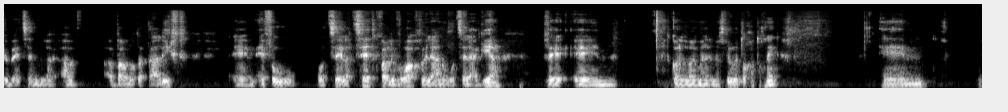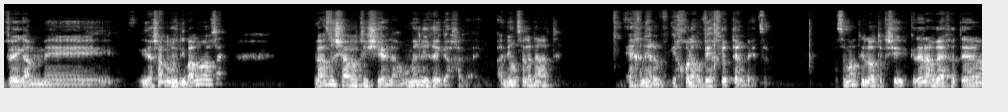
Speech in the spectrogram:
ובעצם עברנו את התהליך, um, איפה הוא רוצה לצאת כבר לברוח ולאן הוא רוצה להגיע, ואת כל הדברים האלה אני מסביר בתוך התוכנית. וגם ישבנו ודיברנו על זה, ואז הוא שאל אותי שאלה, הוא אומר לי, רגע, חגי, אני רוצה לדעת איך אני יכול להרוויח יותר בעצם. אז אמרתי לו, תקשיב, כדי להרוויח יותר,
